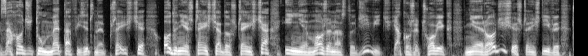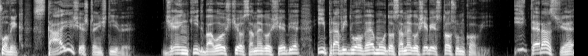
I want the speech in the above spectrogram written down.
Zachodzi tu metafizyczne przejście od nieszczęścia do szczęścia i nie może nas to dziwić, jako że człowiek nie rodzi się szczęśliwy, człowiek staje się szczęśliwy. Dzięki dbałości o samego siebie i prawidłowemu do samego siebie stosunkowi. I teraz się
